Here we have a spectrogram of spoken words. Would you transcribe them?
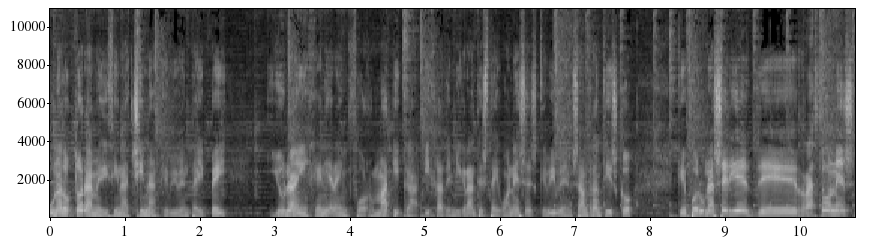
una doctora en medicina china que vive en Taipei y una ingeniera informática, hija de migrantes taiwaneses que vive en San Francisco, que por una serie de razones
